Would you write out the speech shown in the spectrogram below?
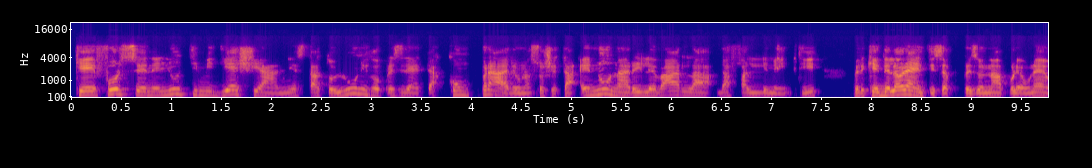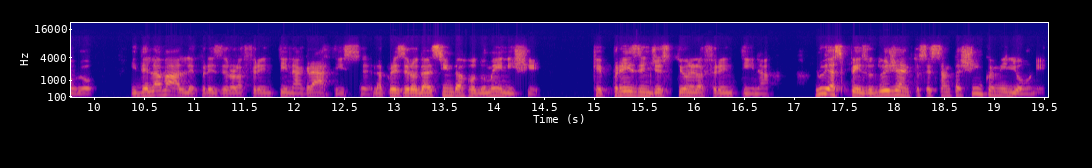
che forse negli ultimi dieci anni è stato l'unico presidente a comprare una società e non a rilevarla da fallimenti, perché De Laurentiis ha preso il Napoli a un euro, i Della Valle presero la Fiorentina gratis, la presero dal sindaco Domenici, che prese in gestione la Fiorentina. Lui ha speso 265 milioni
